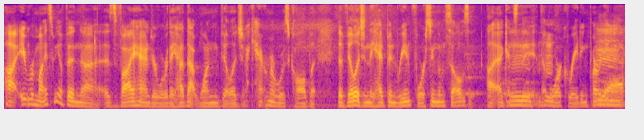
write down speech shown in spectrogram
Uh, it reminds me of in uh, Zweihander where they had that one village, and I can't remember what it was called, but the village, and they had been reinforcing themselves uh, against the, the orc raiding party. Yeah.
